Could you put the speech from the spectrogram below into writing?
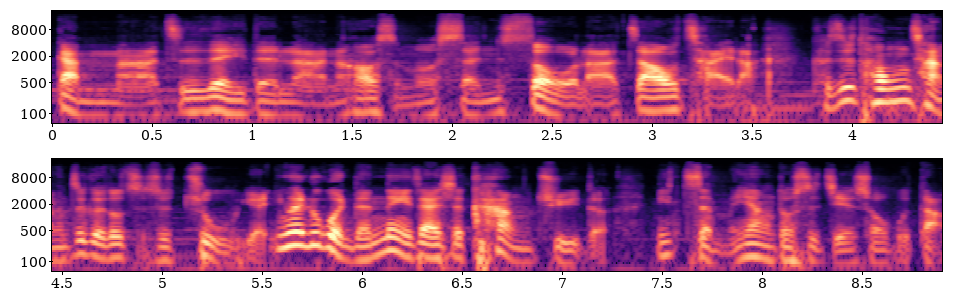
干嘛之类的啦，然后什么神兽啦、招财啦。可是通常这个都只是助缘，因为如果你的内在是抗拒的，你怎么样都是接收不到，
